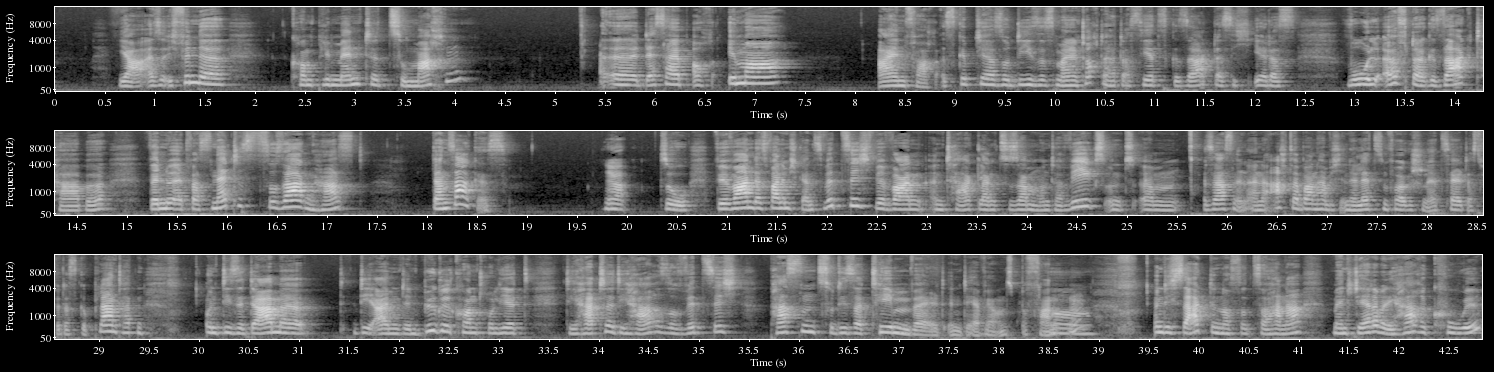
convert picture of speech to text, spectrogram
ja, also ich finde, Komplimente zu machen, äh, deshalb auch immer einfach. Es gibt ja so dieses, meine Tochter hat das jetzt gesagt, dass ich ihr das wohl öfter gesagt habe, wenn du etwas Nettes zu sagen hast, dann sag es. Ja. So, wir waren, das war nämlich ganz witzig, wir waren einen Tag lang zusammen unterwegs und ähm, saßen in einer Achterbahn, habe ich in der letzten Folge schon erzählt, dass wir das geplant hatten. Und diese Dame, die einem den Bügel kontrolliert, die hatte die Haare so witzig passend zu dieser Themenwelt, in der wir uns befanden. Oh. Und ich sagte noch so zu Hannah, Mensch, die hat aber die Haare cool.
